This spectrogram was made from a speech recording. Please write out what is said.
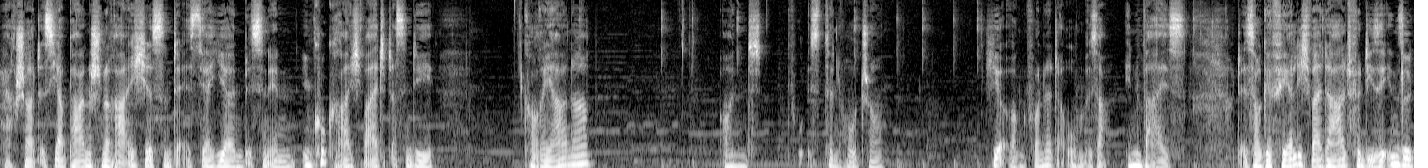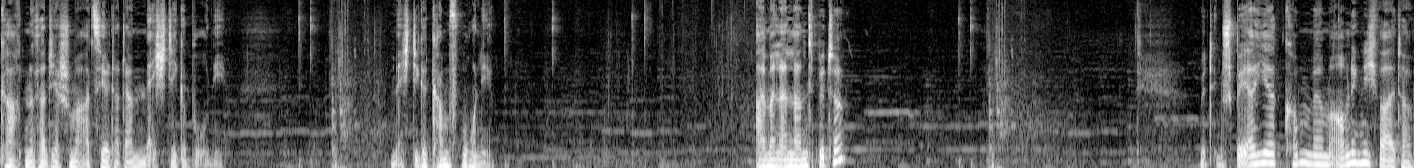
Herrscher des Japanischen Reiches und der ist ja hier ein bisschen in, in Cook-Reichweite. Das sind die Koreaner. Und wo ist denn Hojo? Hier irgendwo, ne? Da oben ist er. In weiß. Und ist auch gefährlich, weil der halt für diese Inselkarten, das hatte ich ja schon mal erzählt, hat er mächtige Boni. Mächtige Kampfboni. Einmal an Land bitte. Mit dem Speer hier kommen wir im Augenblick nicht weiter.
